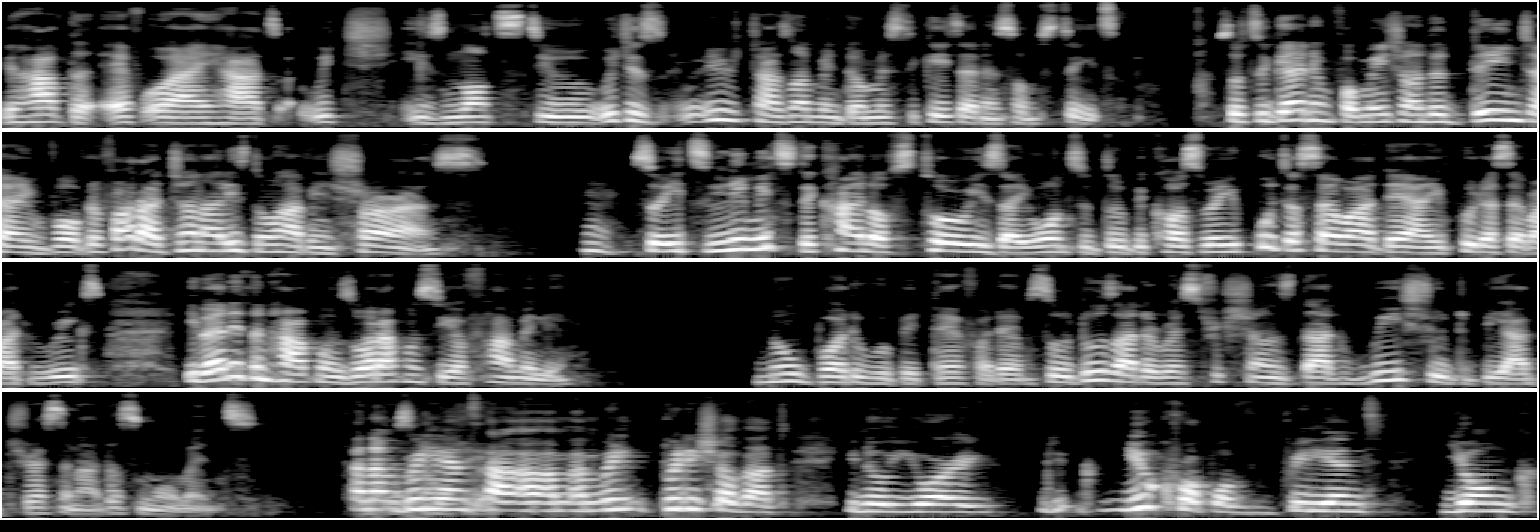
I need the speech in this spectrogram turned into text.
You have the FOI Act, which is not still, which is which has not been domesticated in some states. So to get information, the danger involved, the fact that journalists don't have insurance. Mm. So it limits the kind of stories that you want to do because when you put yourself out there and you put yourself at risk, if anything happens, what happens to your family? Nobody will be there for them. So those are the restrictions that we should be addressing at this moment. And I'm brilliant. I, I'm, I'm really pretty sure that, you know, your new crop of brilliant young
